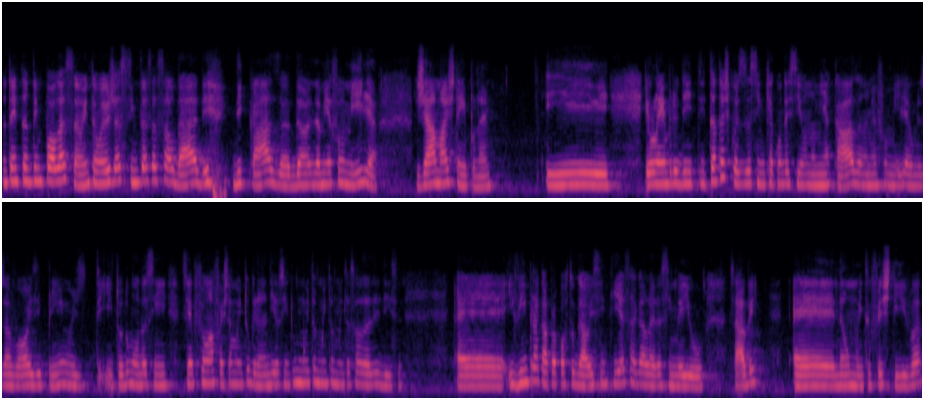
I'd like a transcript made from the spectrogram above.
não tem tanta empolgação. Então eu já sinto essa saudade de casa, da, da minha família, já há mais tempo, né? E eu lembro de, de, tantas coisas assim que aconteciam na minha casa, na minha família, meus avós e primos e todo mundo assim. Sempre foi uma festa muito grande e eu sinto muita, muita, muita saudade disso. É, e vim pra cá, pra Portugal, e senti essa galera assim meio, sabe? É, não muito festiva.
